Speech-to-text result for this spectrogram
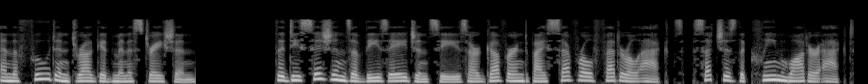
and the Food and Drug Administration. The decisions of these agencies are governed by several federal acts, such as the Clean Water Act,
